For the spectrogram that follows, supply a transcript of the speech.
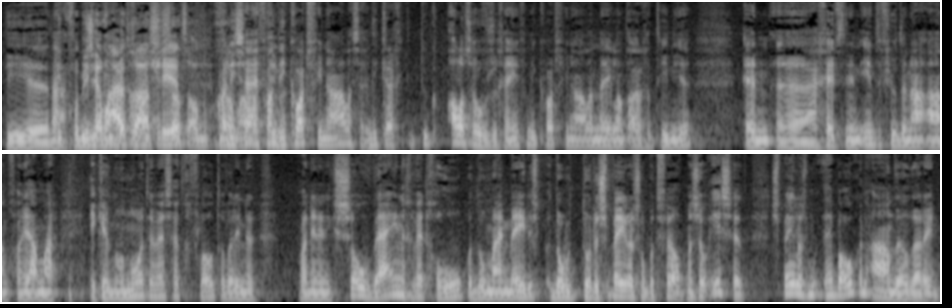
Die, eh, nou, goed, die is helemaal uitgerangeerd. ander Maar die maar van die prima. kwartfinales, die krijgt natuurlijk alles over zich heen. Van die kwartfinale Nederland-Argentinië. En eh, hij geeft in een interview daarna aan van... ja, maar ik heb nog nooit een wedstrijd gefloten... waarin, er, waarin ik zo weinig werd geholpen door, mijn medes, door, door de spelers op het veld. Maar zo is het. Spelers hebben ook een aandeel daarin.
